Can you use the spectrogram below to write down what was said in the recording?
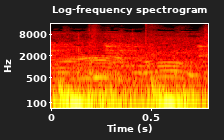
Yeah,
